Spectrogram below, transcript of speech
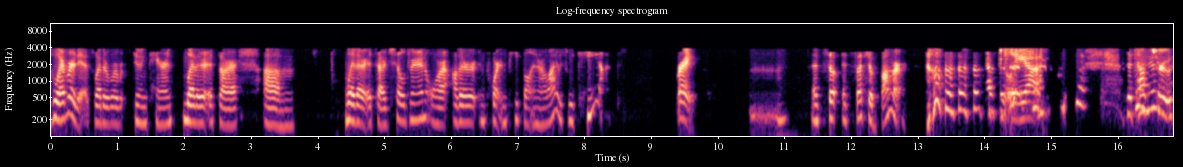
whoever it is, whether we're doing parents, whether it's our um, whether it's our children or other important people in our lives, we can't. Right. Mm, it's so it's such a bummer. Definitely, yeah. the tough truth.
